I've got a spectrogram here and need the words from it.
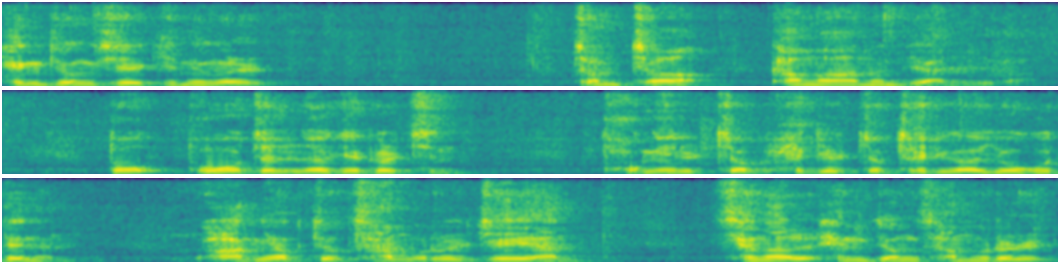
행정시의 기능을 점차 강화하는 대안입니다. 또 도 전역에 걸친 통일적 획일적 처리가 요구되는 광역적 사무를 제외한 생활행정 사무를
